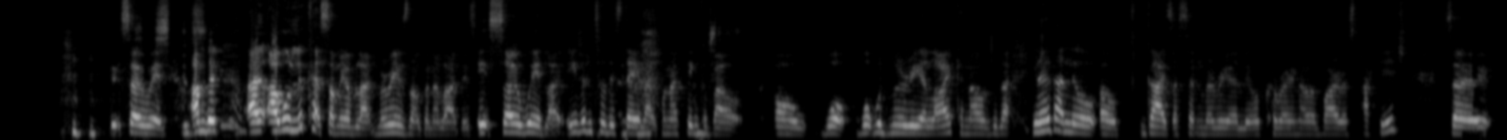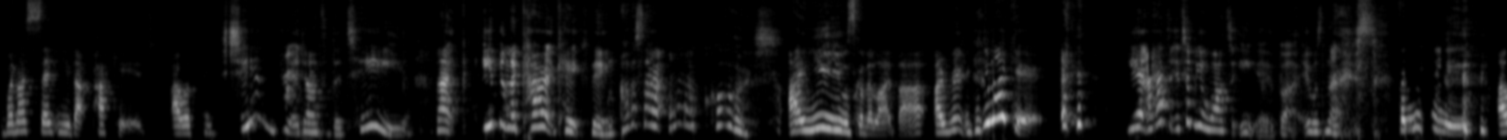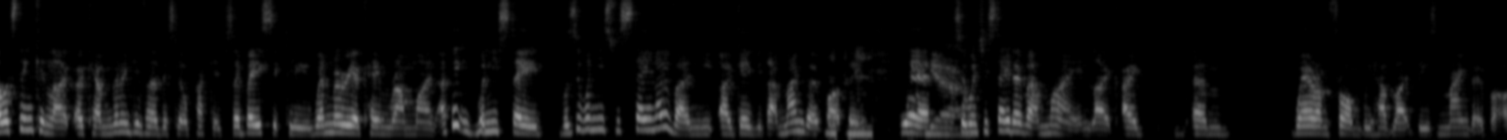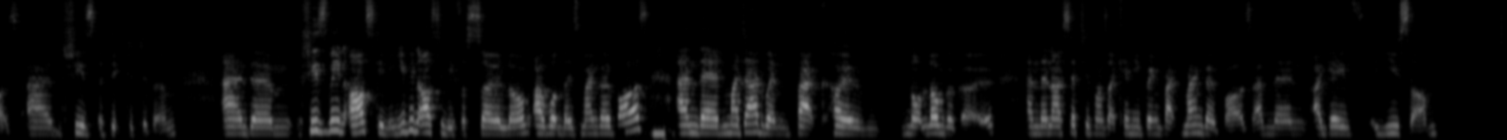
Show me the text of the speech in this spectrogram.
It's so weird. I'm the. I, I will look at something. I'm like, Maria's not gonna like this. It's so weird. Like even till this day, like when I think about oh, what what would Maria like? And I'll be like, you know that little oh guys, I sent Maria a little coronavirus package. So when I sent you that package, I was thinking, she brought it down to the T. Like even the carrot cake thing, I was like, oh my gosh. I knew you was gonna like that. I really did you like it? Yeah, I had to, it took me a while to eat it, but it was nice. But literally, I was thinking like, okay, I'm gonna give her this little package. So basically, when Maria came around mine, I think when you stayed, was it when you were staying over and you, I gave you that mango bar mm-hmm. thing? Yeah. yeah. So when she stayed over at mine, like I, um, where I'm from, we have like these mango bars, and she's addicted to them. And um, she's been asking me, you've been asking me for so long, I want those mango bars. Mm. And then my dad went back home not long ago and then I said to him, I was like, "Can you bring back mango bars?" And then I gave you some.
